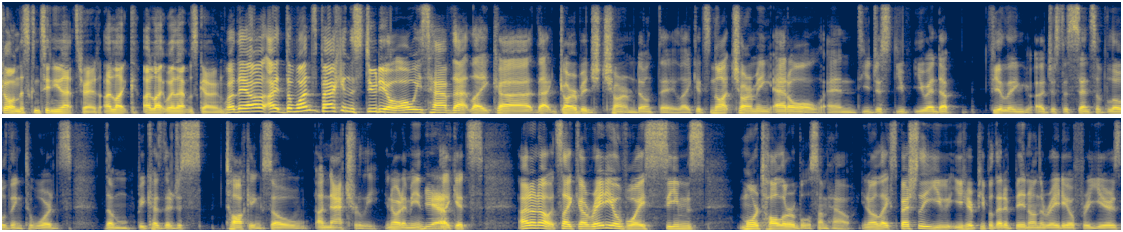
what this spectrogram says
Go on, let's continue that thread. I like I like where that was going. Well, they all I, the ones back in the studio always have that like uh, that garbage charm, don't they? Like it's not charming at all, and you just you you end up feeling uh, just a sense of loathing towards them because they're just talking so unnaturally. You know what I mean? Yeah. Like it's I don't know. It's like a radio voice seems more tolerable somehow. You know, like especially you you hear people that have been on the radio for years.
